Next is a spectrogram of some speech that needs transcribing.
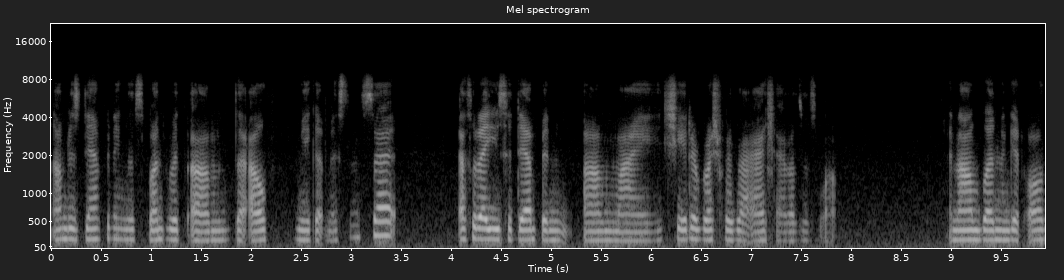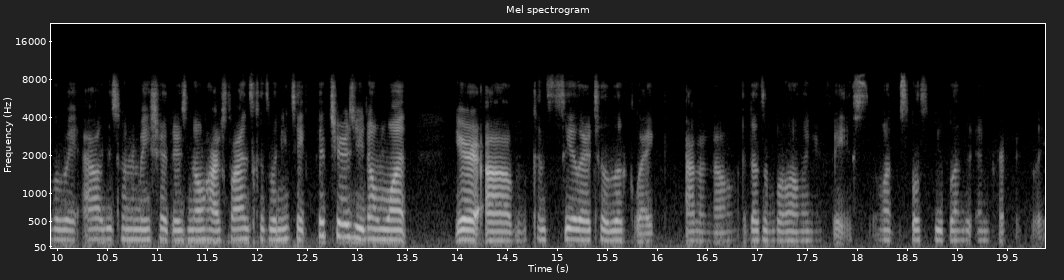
I'm just dampening the sponge with um, the e.l.f. Makeup Mist and Set. That's what I use to dampen um, my shader brush for my eyeshadows as well and now I'm blending it all the way out just want to make sure there's no harsh lines because when you take pictures you don't want your um, concealer to look like I don't know, it doesn't belong on your face. It's supposed to be blended in perfectly.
